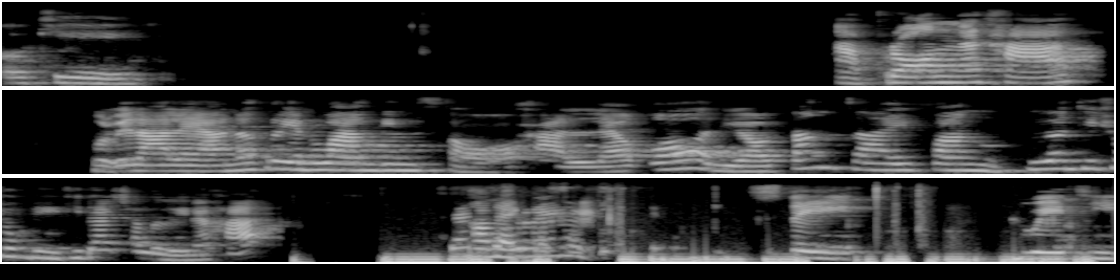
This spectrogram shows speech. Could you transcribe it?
โอเค อะพร้อมนะคะ หมดเวลาแล้วนักเรียนวางดินสอค่ะ แล้วก็เดี๋ยวตั้งใจฟังเพื่อนที่โชคดีที่ได้เฉลยนะคะคำแรก state เวที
